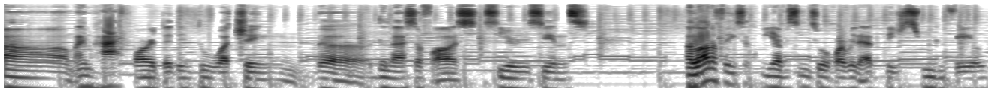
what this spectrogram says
um i'm half-hearted into watching the the last of us series since a lot of things that we have seen so far with adaptations really failed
